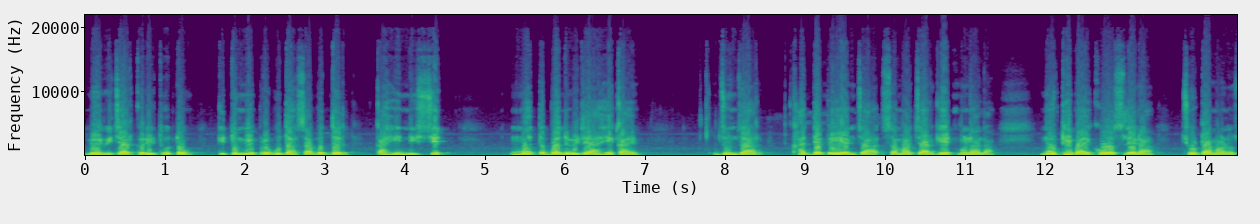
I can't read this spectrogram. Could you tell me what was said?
मी विचार करीत होतो की तुम्ही प्रभुदासाबद्दल काही निश्चित मत बनविले आहे काय? झुंजार खाद्यपेयांचा समाचार घेत म्हणाला मोठी बायको असलेला छोटा माणूस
